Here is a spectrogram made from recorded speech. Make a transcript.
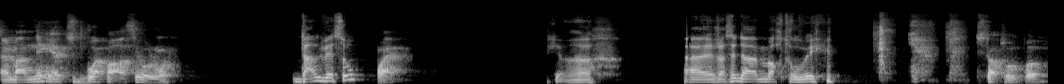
Un moment donné, tu te vois passer au loin. Dans le vaisseau, Ouais. Euh, euh, j'essaie de me retrouver. Tu te retrouves pas.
